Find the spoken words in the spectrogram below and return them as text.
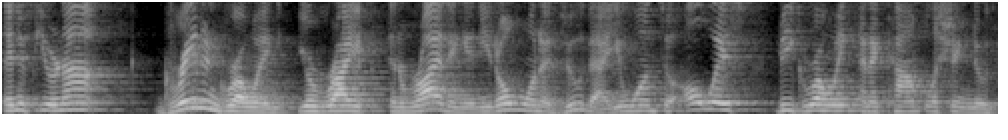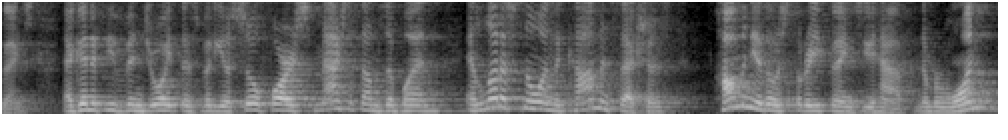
And if you're not green and growing, you're ripe and riding, and you don't want to do that. You want to always be growing and accomplishing new things. Again, if you've enjoyed this video so far, smash the thumbs up button and let us know in the comment sections how many of those three things you have. Number one,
